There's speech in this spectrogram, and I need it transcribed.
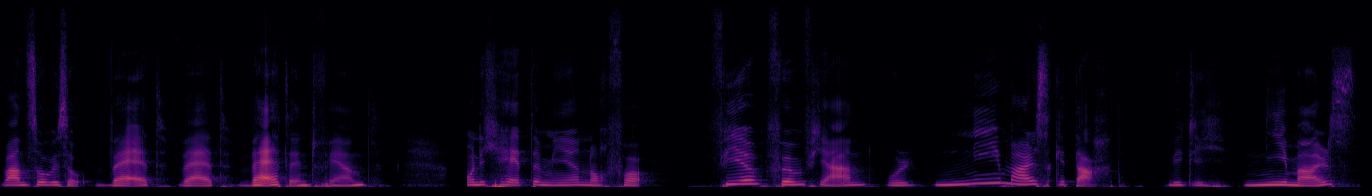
waren sowieso weit, weit, weit entfernt. Und ich hätte mir noch vor vier, fünf Jahren wohl niemals gedacht, wirklich niemals,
